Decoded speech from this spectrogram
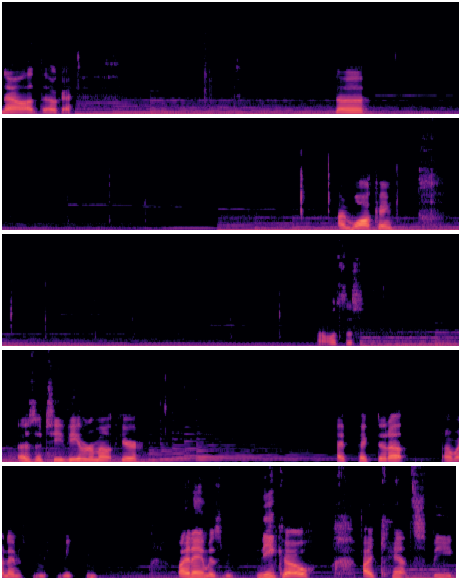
No, okay. Uh I'm walking. Oh, what's this? There's a TV remote here. I picked it up. Oh, my name's me, me, my name is Niko. I can't speak.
